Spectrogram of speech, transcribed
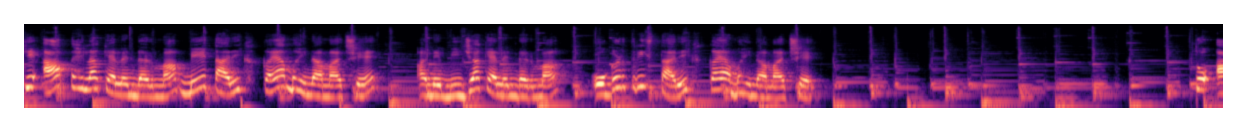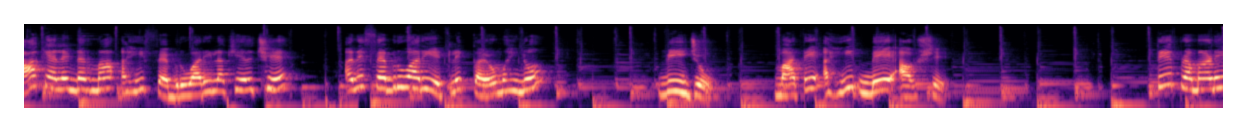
કે આ પહેલા કેલેન્ડરમાં બે તારીખ કયા મહિનામાં છે અને બીજા કેલેન્ડરમાં ઓગણત્રીસ તારીખ કયા મહિનામાં છે? તો આ કેલેન્ડરમાં અહીં ફેબ્રુઆરી લખેલ છે. અને ફેબ્રુઆરી એટલે કયો મહિનો? બીજો, માટે અહીં બે આવશે. તે પ્રમાણે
